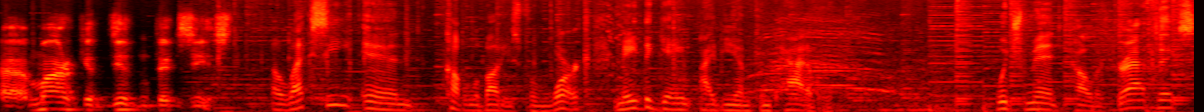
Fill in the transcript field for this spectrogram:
uh, market didn't exist. Alexei and a couple of buddies from work made the game IBM compatible, which meant color graphics,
